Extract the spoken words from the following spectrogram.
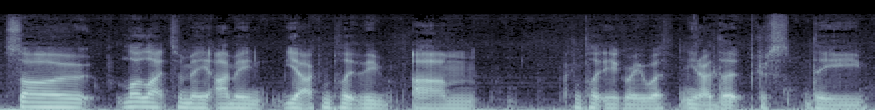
So low light to me, I mean, yeah, I completely, um, I completely agree with you know the just the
